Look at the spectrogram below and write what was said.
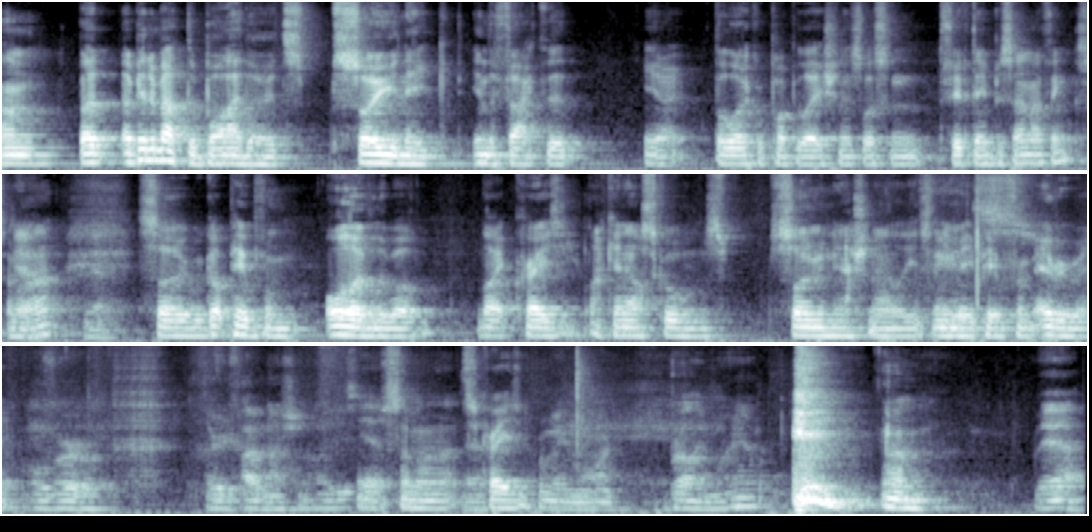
Um, but a bit about Dubai though, it's so unique in the fact that you know the local population is less than fifteen percent, I think, something yeah, like that. yeah. So we've got people from all over the world, like crazy. Like in our schools, so many nationalities, and you meet people from everywhere. Over 35 nationalities. Yeah, something like that. It's Yeah. crazy. Probably more. Probably more, yeah. Um, Yeah.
